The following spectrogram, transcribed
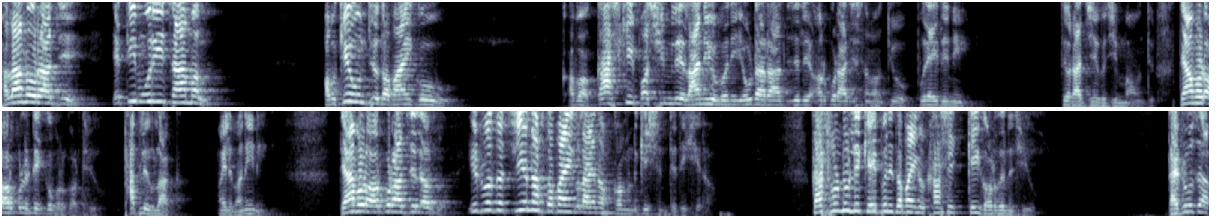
फलानो राज्य यति मुरी चामल। अब के हुन्थ्यो तपाईँको? अब कास्की पश्चिमले लाने हो भने एउटा राज्यले अर्को राज्यसम्म त्यो पुर्याइदिने। त्यो राज्यको जिम्मा हुन्थ्यो। त्यहाँबाट अर्कोले टेक ओभर गर्थ्यो। थाप्ले हुलाक। मैले भनेँ नि। त्यहाँबाट अर्को राज्यले अर्को it was the chain of तपाईँको लाइन अफ कम्युनिकेसन त्यतिखेर। काठमाडौँले केही पनि तपाईँको खासै केही गर्दैन थियो। That was a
